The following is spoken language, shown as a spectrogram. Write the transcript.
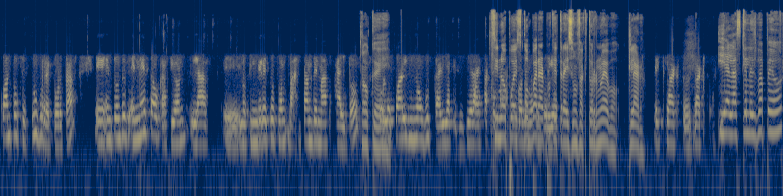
cuánto se subreporta. Eh, entonces, en esta ocasión, las eh, los ingresos son bastante más altos, por lo cual no buscaría que se hiciera esta Si no puedes comparar porque traes un factor nuevo, claro. Exacto, exacto. ¿Y a las que les va peor?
